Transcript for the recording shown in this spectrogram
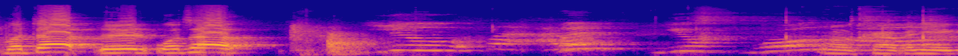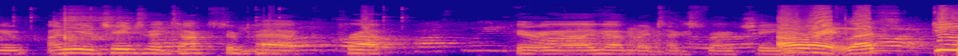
What's up, dude? What's up? Oh crap! I need to I need to change my texture pack. Crap. Here we go. I got my texture pack changed. All right, let's do.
